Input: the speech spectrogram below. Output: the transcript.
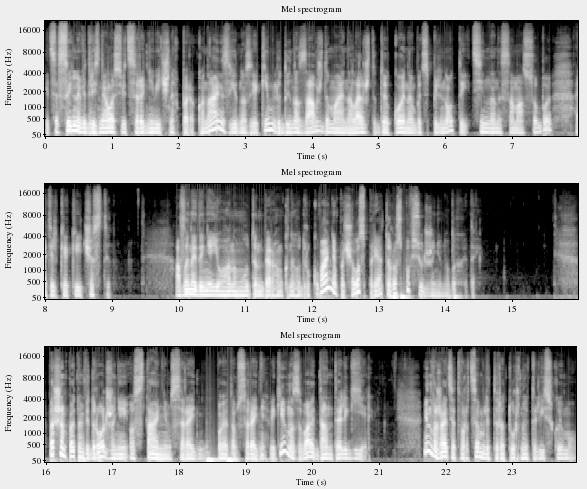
І це сильно відрізнялось від середньовічних переконань, згідно з яким людина завжди має належати до якої-небудь спільноти і цінна не сама собою, а тільки який частин. А винайдення Йоганом Гутенбергом книгодрукування почало сприяти розповсюдженню нових ідей. Першим поетом відродження і останнім середнім поетом середніх віків називають Данте Альгєрі. Він вважається творцем літературної італійської мови.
